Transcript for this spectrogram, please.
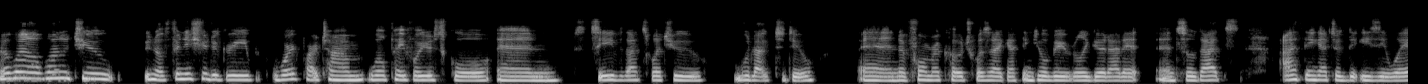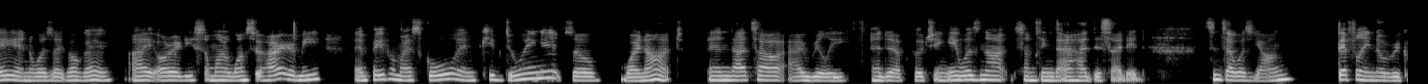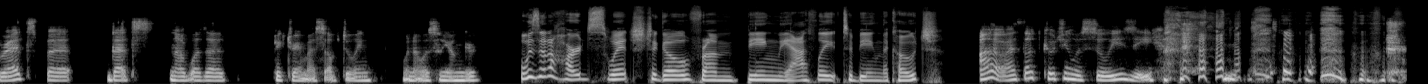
oh, well, why don't you, you know, finish your degree, work part time, we'll pay for your school and see if that's what you would like to do. And a former coach was like, I think you'll be really good at it. And so that's I think I took the easy way and was like, okay, I already someone wants to hire me and pay for my school and keep doing it. So why not? And that's how I really ended up coaching. It was not something that I had decided since I was young. Definitely no regrets, but that's not what I picturing myself doing when I was younger. Was it a hard switch to go from being the athlete to being the coach? Oh, I thought coaching was so easy.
